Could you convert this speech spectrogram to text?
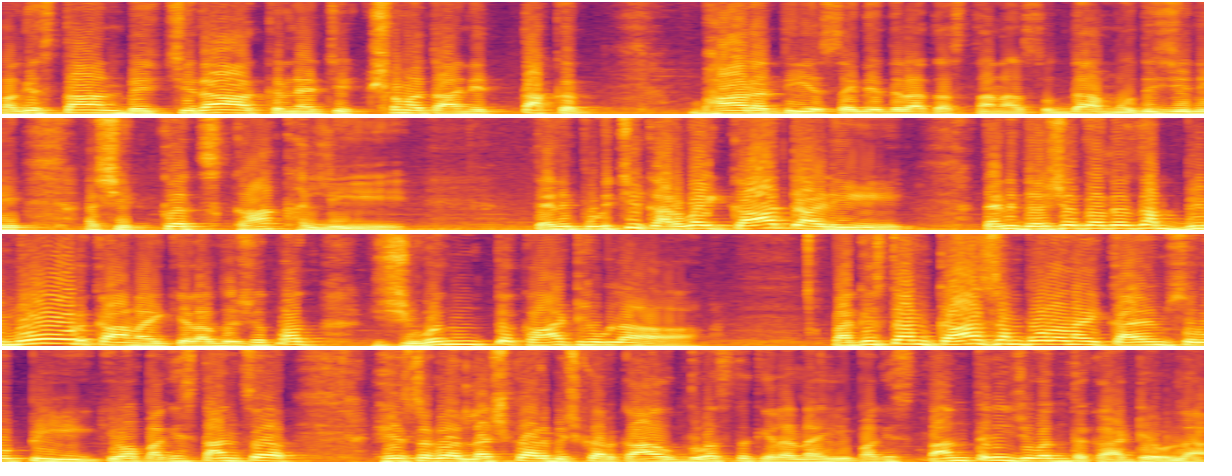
पाकिस्तान बेचिराग करण्याची क्षमता आणि ताकद भारतीय सैन्य दलात असताना सुद्धा मोदीजींनी अशी कच का खाल्ली? त्यांनी पुढची कारवाई का टाळली त्यांनी दहशतवादाचा बिमोड का नाही केला? दहशतवाद जिवंत का ठेवला? पाकिस्तान का संपवला नाही कायमस्वरूपी? किंवा पाकिस्तानचं हे सगळं लष्कर बिष्कर का उद्ध्वस्त केलं नाही? पाकिस्तान तरी जिवंत का ठेवला?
